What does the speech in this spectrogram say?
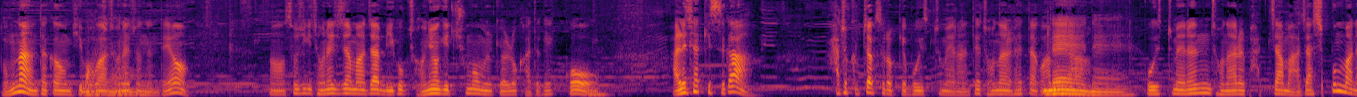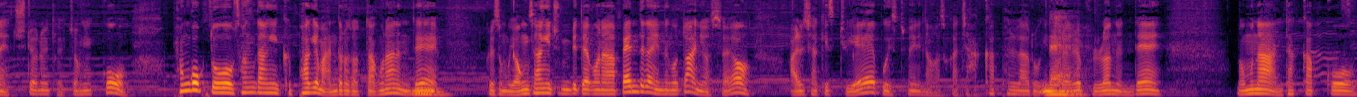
너무나 안타까운 비보가 맞아요. 전해졌는데요. 어, 소식이 전해지자마자 미국 전역이 추모 물결로 가득했고 음. 알리샤 키스가 아주 급작스럽게 보이스투맨한테 전화를 했다고 합니다. 네, 네. 보이스투맨은 전화를 받자마자 10분 만에 출연을 결정했고 편곡도 상당히 급하게 만들어졌다고 하는데 음. 그래서 뭐 영상이 준비되거나 밴드가 있는 것도 아니었어요. 알리샤키스 뒤에 보이스투맨이 나와서 같이 아카펠라로 이 네. 노래를 불렀는데 너무나 안타깝고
